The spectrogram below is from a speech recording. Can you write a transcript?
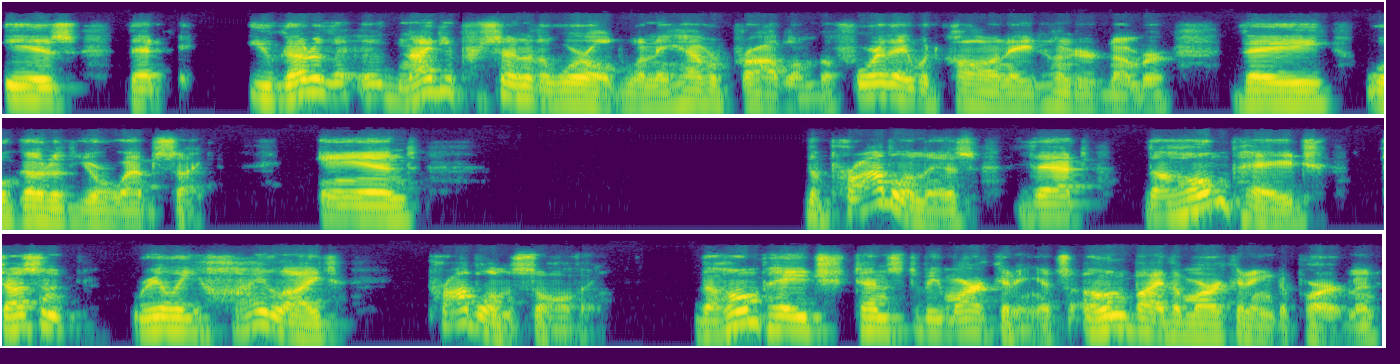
is that you go to the 90% of the world when they have a problem, before they would call an 800 number, they will go to your website. And the problem is that the homepage doesn't really highlight problem solving the homepage tends to be marketing. It's owned by the marketing department,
